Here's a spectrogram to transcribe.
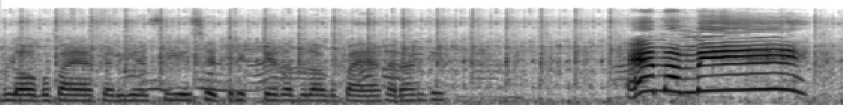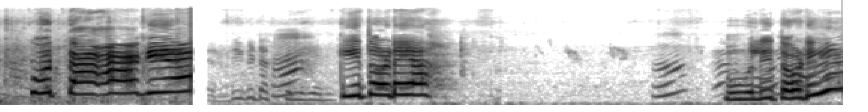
ਬਲੌਗ ਪਾਇਆ ਕਰੀਏ ਅਸੀਂ ਇਸੇ ਤਰੀਕੇ ਦਾ ਬਲੌਗ ਪਾਇਆ ਕਰਾਂਗੇ। ਏ ਮੰਮੀ ਕੁੱਤਾ ਆ ਗਿਆ। ਕੀ ਤੋੜਿਆ? ਮੂਲੀ ਤੋੜੀ ਹੈ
